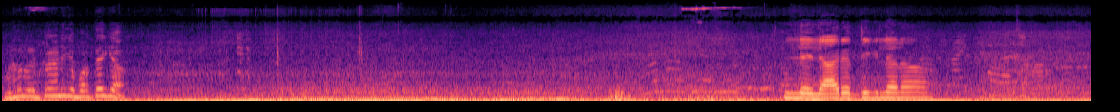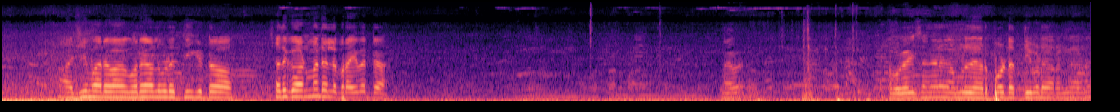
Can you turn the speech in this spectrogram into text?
ഇവിടുന്ന് റിട്ടേൺ അടിക്കുക പുറത്തേക്കാ. ഇല്ല ഇല്ല ആരും എത്തിക്കില്ലല്ലോ. അജിമാരെ കുറെ ആൾ ഇവിടെ എത്തിക്കിട്ടോ. അത് ഗവൺമെന്റ് അല്ല പ്രൈവറ്റാ അപ്പോൾ കഴിച്ച് അങ്ങനെ നമ്മൾ എയർപോർട്ട് എത്തി ഇവിടെ ഇറങ്ങാണ്.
